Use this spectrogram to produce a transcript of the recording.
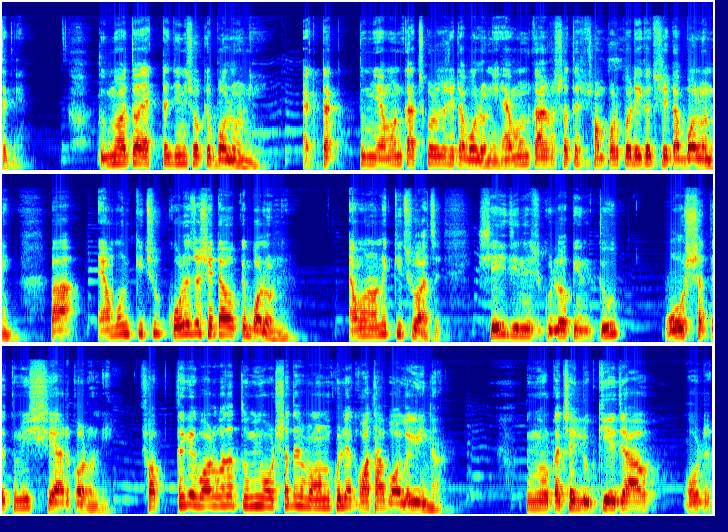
থেকে। তুমি হয়তো একটা জিনিস ওকে বলনি, একটা তুমি এমন কাজ করেছ সেটা বলনি, এমন কারোর সাথে সম্পর্ক রেখেছো সেটা বলনি, বা এমন কিছু করেছ সেটা ওকে বলনি। এমন অনেক কিছু আছে। সেই জিনিসগুলো কিন্তু ওর সাথে তুমি শেয়ার করনি। সব থেকে বড় কথা, তুমি ওর সাথে মন খুলে কথা বলোই না। তুমি ওর কাছে লুকিয়ে যাও। ওর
